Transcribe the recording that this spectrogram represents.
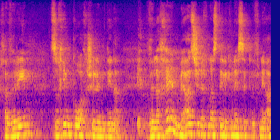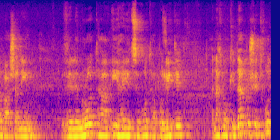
חברים צריכים כוח של מדינה. ולכן, מאז שנכנסתי לכנסת לפני ארבע שנים, ולמרות האי היציבות הפוליטית, אנחנו קידמנו שותפות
